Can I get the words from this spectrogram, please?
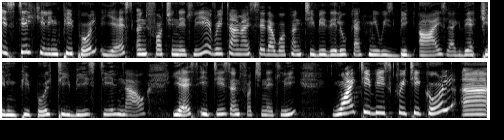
is still killing people. Yes, unfortunately. Every time I said I work on TB, they look at me with big eyes, like they're killing people. TB still now. Yes, it is, unfortunately. Why TB is critical? Uh,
